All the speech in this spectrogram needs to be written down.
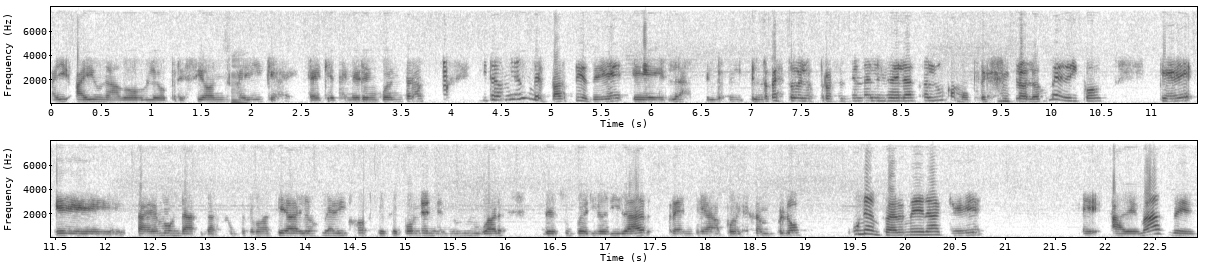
hay, hay una doble opresión ahí que hay, que hay que tener en cuenta. Y también de parte de eh, las- el, el resto de los profesionales de la salud, como por ejemplo los médicos, que eh, sabemos la, supremacía de los médicos que se ponen en un lugar de superioridad frente a, por ejemplo, una enfermera que, eh, además de,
